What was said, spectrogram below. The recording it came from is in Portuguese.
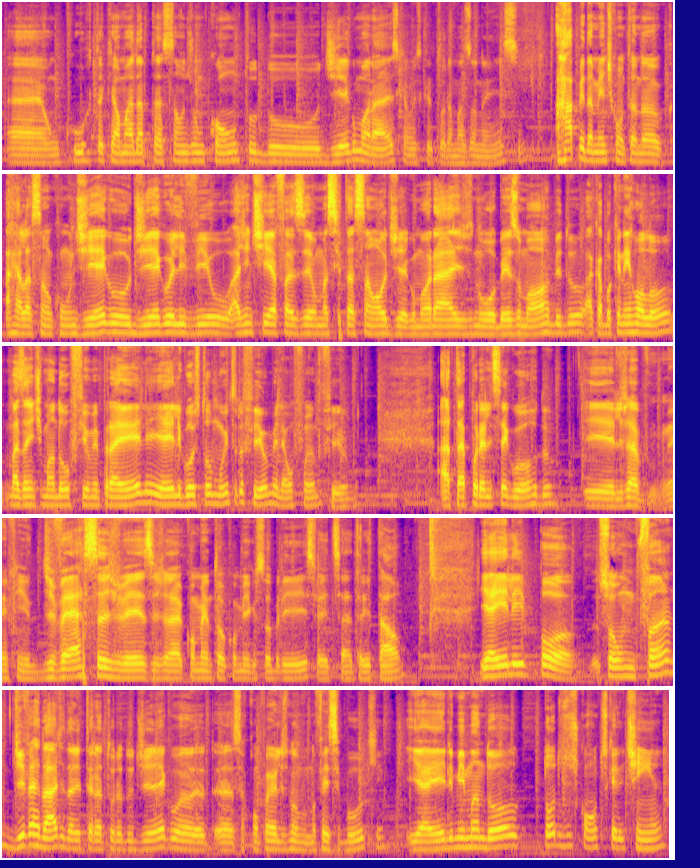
É um curta que é uma adaptação de um conto do Diego Moraes, que é um escritor amazonense. Rapidamente contando a relação com o Diego, o Diego ele viu, a gente ia fazer uma citação ao Diego Moraes no Obeso Mórbido, acabou que nem rolou, mas a gente mandou o filme para ele e ele gostou muito do filme, ele é um fã do filme. Até por ele ser gordo, e ele já, enfim, diversas vezes já comentou comigo sobre isso, etc e tal. E aí ele, pô, sou um fã de verdade da literatura do Diego, eu, eu, acompanho eles no, no, Facebook. E aí ele me mandou todos os contos que ele tinha.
